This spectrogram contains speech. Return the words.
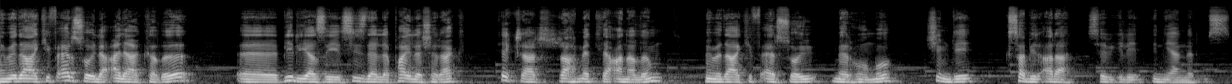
Mehmet Akif Ersoy ile alakalı e, bir yazıyı sizlerle paylaşarak tekrar rahmetle analım. Mehmet Akif Ersoy merhumu. Şimdi kısa bir ara sevgili dinleyenlerimiz.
